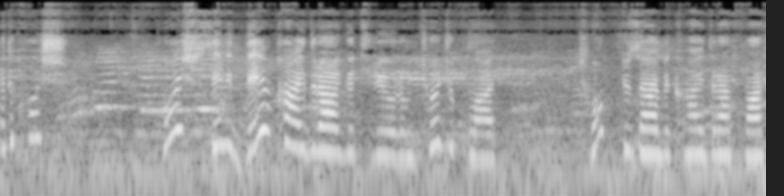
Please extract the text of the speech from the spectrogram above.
Hadi koş. Koş seni dev kaydırağa götürüyorum çocuklar. Çok güzel bir kaydırak var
